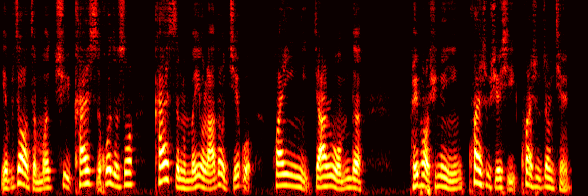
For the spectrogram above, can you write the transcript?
也不知道怎么去开始，或者说开始了没有拿到结果，欢迎你加入我们的陪跑训练营，快速学习，快速赚钱。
